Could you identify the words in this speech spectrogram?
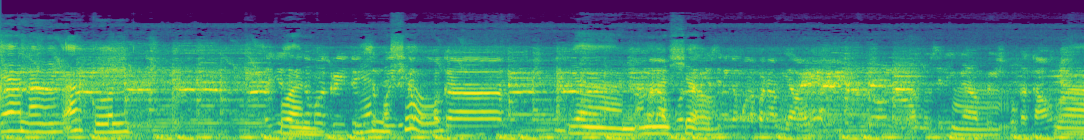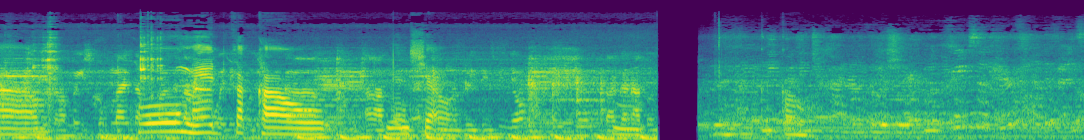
Yan ang akon. Greetings Yan na siya, oh. Yan. Ano na siya, oh. Ah. Wow. na Homemade cacao. Ah, Yan siya, sa oh. mga greetings Commissioner McCreek Center for Defense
